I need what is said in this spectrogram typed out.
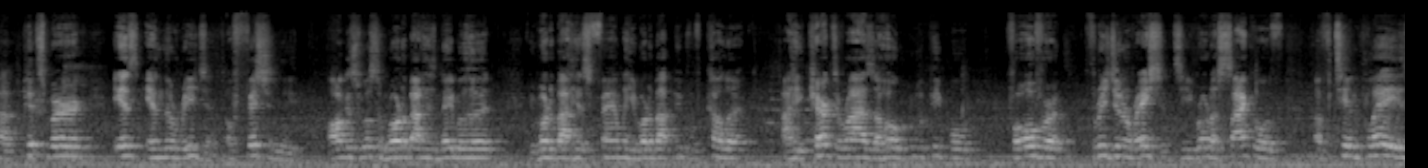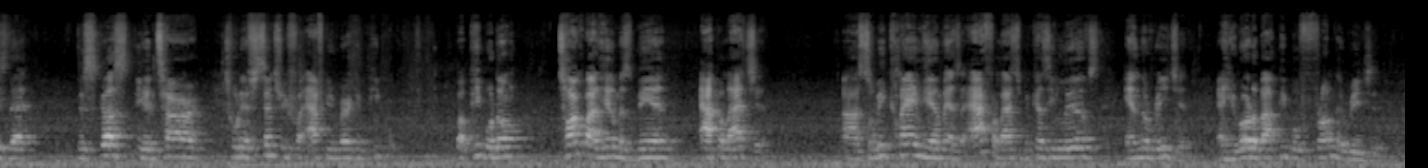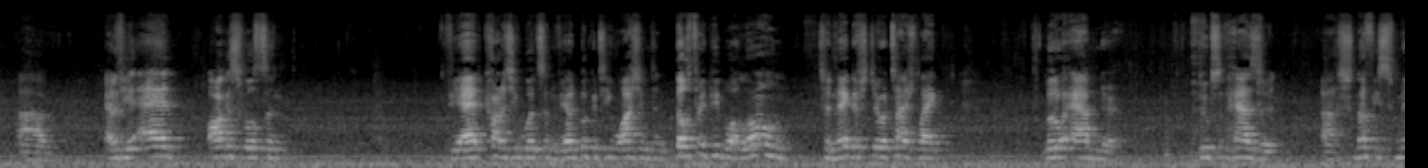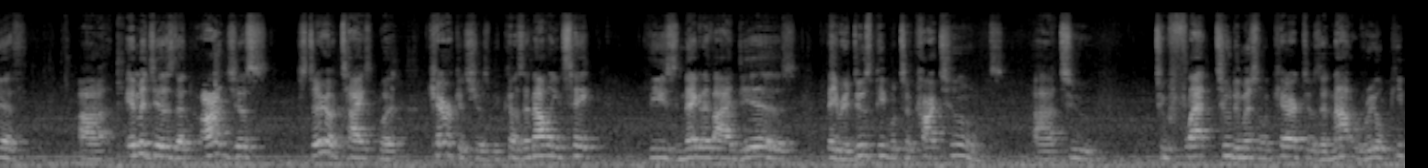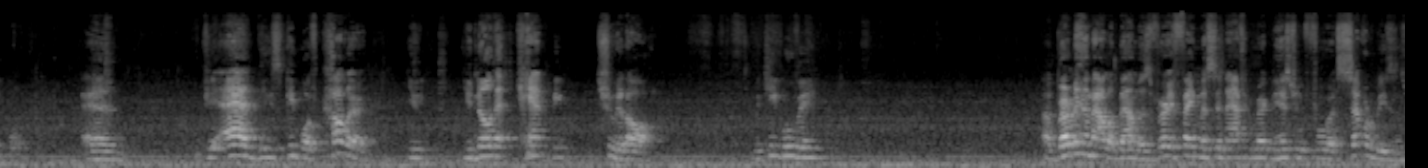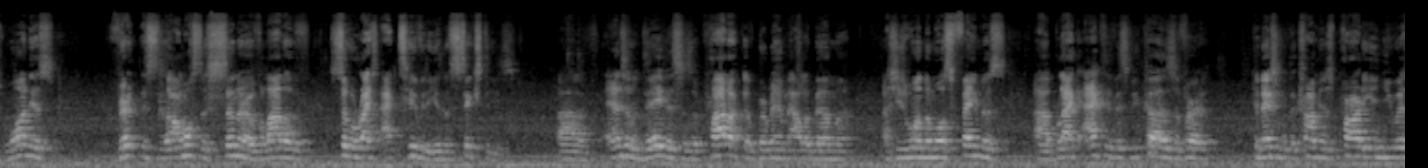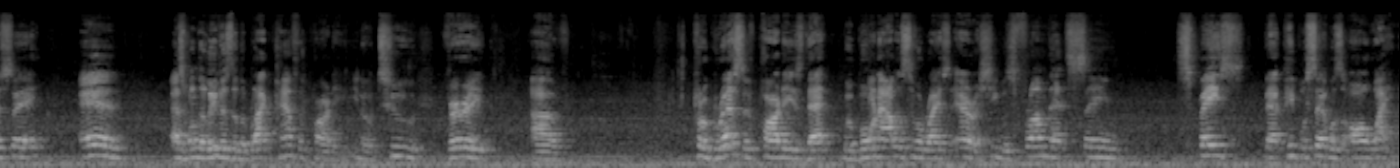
Uh, Pittsburgh is in the region officially. August Wilson wrote about his neighborhood. He wrote about his family. He wrote about people of color. Uh, he characterized a whole group of people for over three generations. He wrote a cycle of, of 10 plays that discussed the entire 20th century for African American people. But people don't talk about him as being Appalachian. Uh, so we claim him as Affrilachian because he lives in the region. And he wrote about people from the region. Um, and if you add August Wilson, if you add Carter G. Woodson, if you add Booker T. Washington, those three people alone to negative stereotypes like Little Abner, Dukes of Hazzard, uh, Snuffy Smith, uh, images that aren't just stereotypes but caricatures because they not only take these negative ideas, they reduce people to cartoons, uh, to, to flat two dimensional characters and not real people. And if you add these people of color, you, you know that can't be true at all. We keep moving. Uh, Birmingham, Alabama is very famous in African American history for several reasons. One is this is almost the center of a lot of civil rights activity in the 60s. Uh, Angela Davis is a product of Birmingham, Alabama. Uh, she's one of the most famous uh, black activists because of her connection with the Communist Party in USA and as one of the leaders of the Black Panther Party. You know, two very uh, progressive parties that were born out of the civil rights era. She was from that same space that people said was all white.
